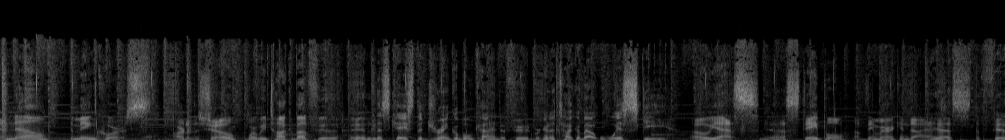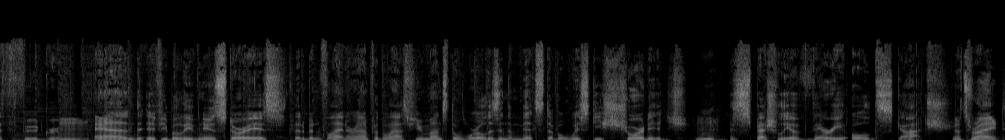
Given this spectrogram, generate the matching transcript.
And now, the main course, the part of the show where we talk about food. In this case, the drinkable kind of food. We're going to talk about whiskey. Oh, yes, Yeah. a staple of the American diet. Yes, the fifth food group. Mm. And if you believe news stories that have been flying around for the last few months, the world is in the midst of a whiskey shortage, Mm. especially of very old scotch. That's right.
